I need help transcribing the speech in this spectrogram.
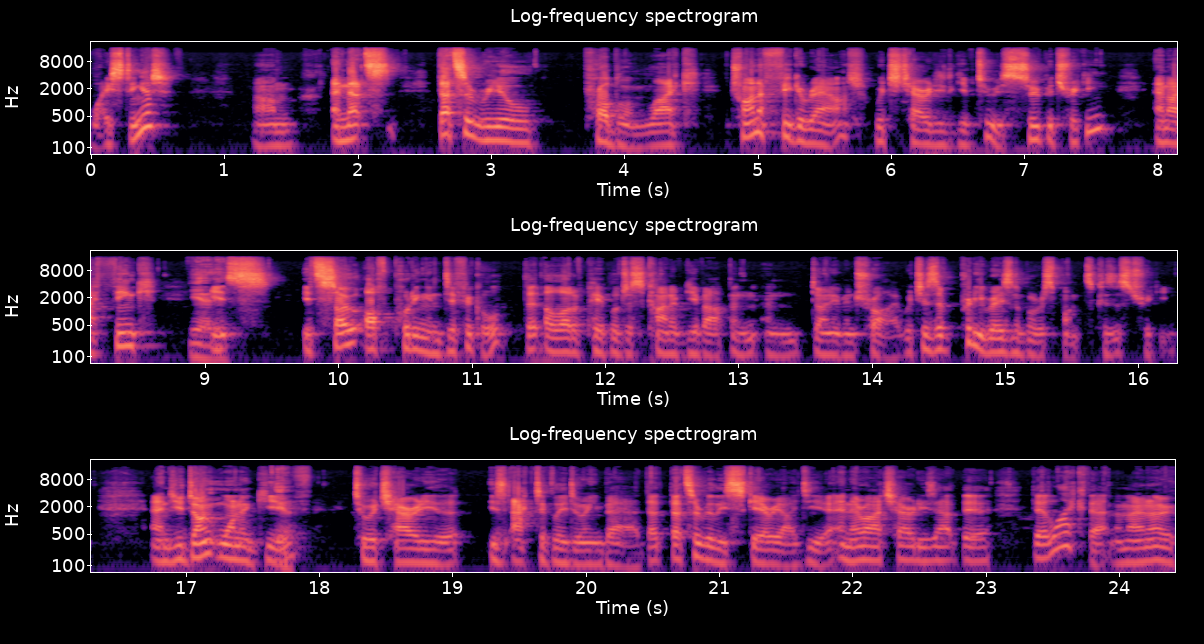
wasting it. Um, and that's that's a real problem. Like trying to figure out which charity to give to is super tricky. And I think yeah, it it's it's so off-putting and difficult that a lot of people just kind of give up and, and don't even try, which is a pretty reasonable response because it's tricky. And you don't want to give yeah. To a charity that is actively doing bad. That that's a really scary idea. And there are charities out there they're like that. And I know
